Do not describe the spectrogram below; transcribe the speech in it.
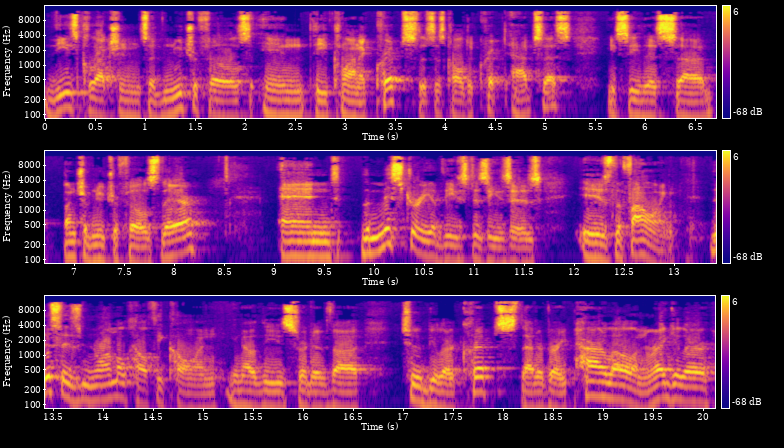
these collections of neutrophils in the colonic crypts. This is called a crypt abscess. You see this uh, bunch of neutrophils there. And the mystery of these diseases is the following. This is normal healthy colon, you know, these sort of uh, tubular crypts that are very parallel and regular,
